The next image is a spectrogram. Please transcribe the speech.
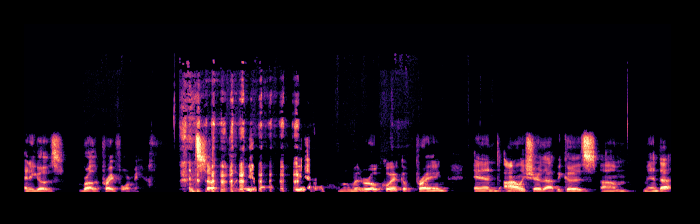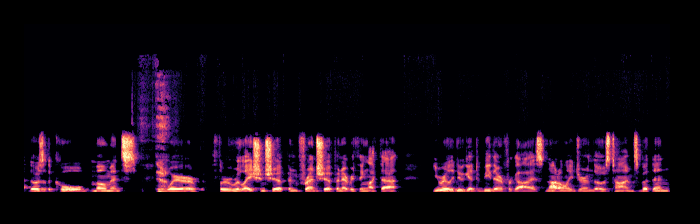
and he goes, "Brother, pray for me." And so we, we had a moment real quick of praying, and I only share that because, um, man, that those are the cool moments yeah. where through relationship and friendship and everything like that, you really do get to be there for guys, not only during those times, but then,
